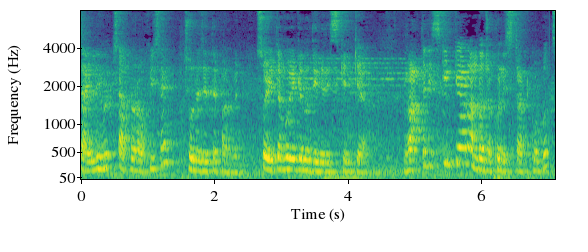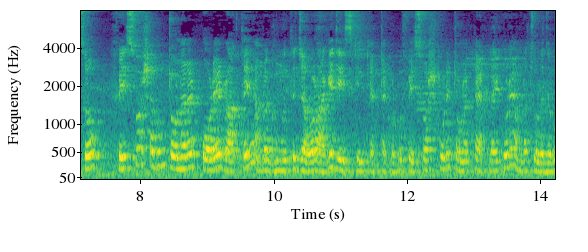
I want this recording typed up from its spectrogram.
চাইলে হচ্ছে আপনার অফিসে চলে যেতে পারবেন। সো এটা হয়ে গেল দিনের স্কিন কেয়ার রাতের স্কিন কেয়ার আমরা যখন স্টার্ট করব সো ফেস ওয়াশ এবং টোনারের পরে রাতে আমরা ঘুমোতে যাওয়ার আগে যে স্কিন কেয়ারটা করব ফেস ওয়াশ করে টোনারটা অ্যাপ্লাই করে আমরা চলে যাব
